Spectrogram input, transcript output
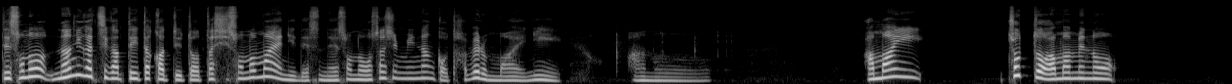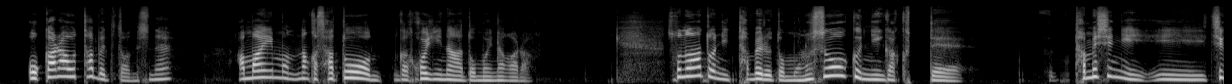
で、その何が違っていたかっていうと、私その前にですね、そのお刺身なんかを食べる前に、あのー、甘い、ちょっと甘めのおからを食べてたんですね。甘いもん、なんか砂糖が濃いなと思いながら。その後に食べるとものすごく苦くって、試しに違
